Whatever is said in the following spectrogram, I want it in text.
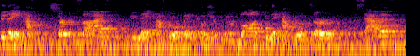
Do they have to be circumcised? Do they have to obey kosher food laws? Do they have to observe the Sabbath?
